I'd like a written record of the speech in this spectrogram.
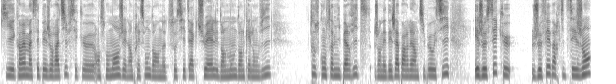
qui est quand même assez péjoratif, c'est que en ce moment, j'ai l'impression dans notre société actuelle et dans le monde dans lequel on vit, tout se consomme hyper vite. J'en ai déjà parlé un petit peu aussi, et je sais que je fais partie de ces gens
